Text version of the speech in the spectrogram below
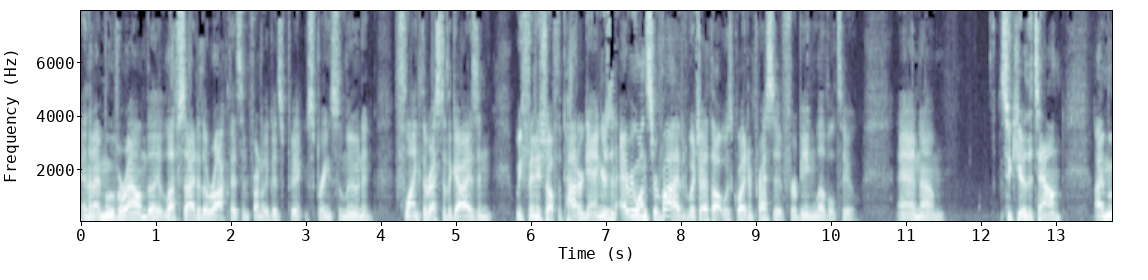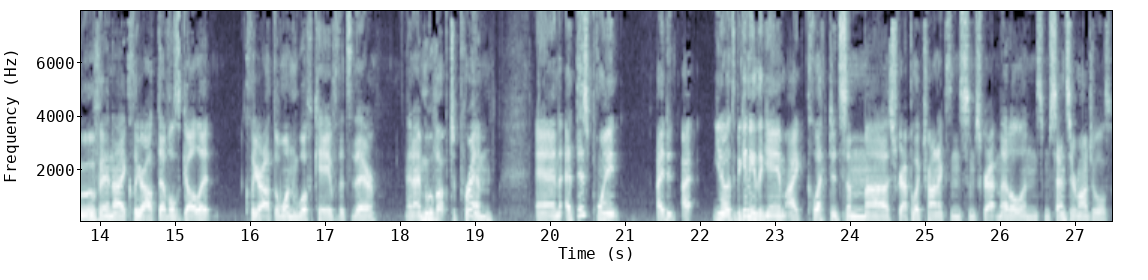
And then I move around the left side of the rock that's in front of the Good Sp- Spring Saloon and flank the rest of the guys, and we finish off the powder gangers, and everyone survived, which I thought was quite impressive for being level two. And um, secure the town. I move and I clear out Devil's Gullet, clear out the one wolf cave that's there, and I move up to Prim. And at this point, I did. I, you know, at the beginning of the game, I collected some uh, scrap electronics and some scrap metal and some sensor modules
